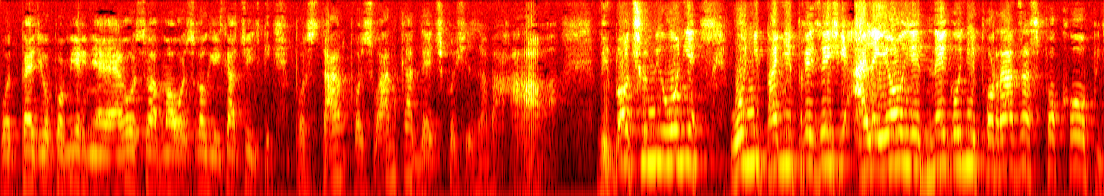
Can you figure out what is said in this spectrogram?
odpowiedział pomiernie Jarosław Małosrogi Kaczyński. Postan, posłanka Deczko się zawahała. Wyboczył mi łonie, łoni panie prezesie, ale ja jednego nie poradza spokopić.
